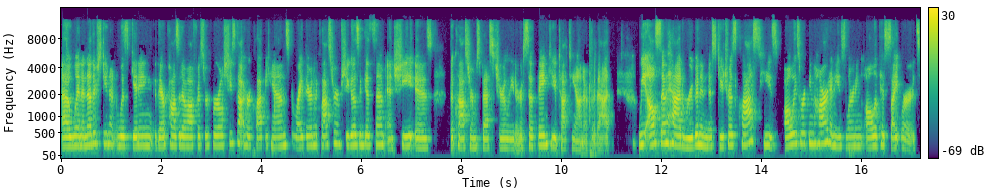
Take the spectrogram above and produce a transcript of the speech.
uh, when another student was getting their positive office referral, she's got her clappy hands right there in the classroom. She goes and gets them, and she is the classroom's best cheerleader. So thank you, Tatiana, for that. We also had Ruben in Miss Dutra's class. He's always working hard and he's learning all of his sight words.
